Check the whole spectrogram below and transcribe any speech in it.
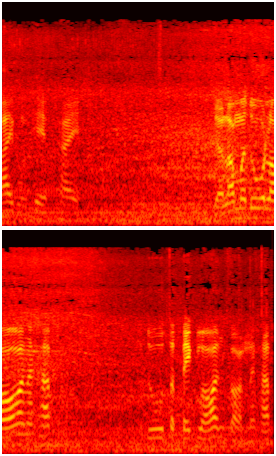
ป้ายกรุงเทพให้ เดี๋ยวเรามาดูล้อนะครับ ดูสเปคล้อก่อนนะครับ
